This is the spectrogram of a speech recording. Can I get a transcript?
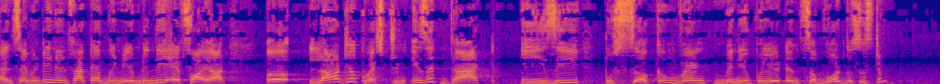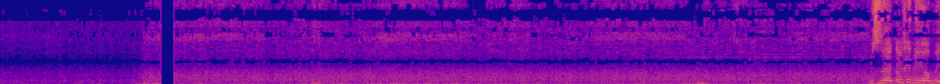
and 17, in fact, have been named in the FIR. Uh, larger question, is it that easy to circumvent, manipulate and subvert the system? Mr. Saigal, can you hear me?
